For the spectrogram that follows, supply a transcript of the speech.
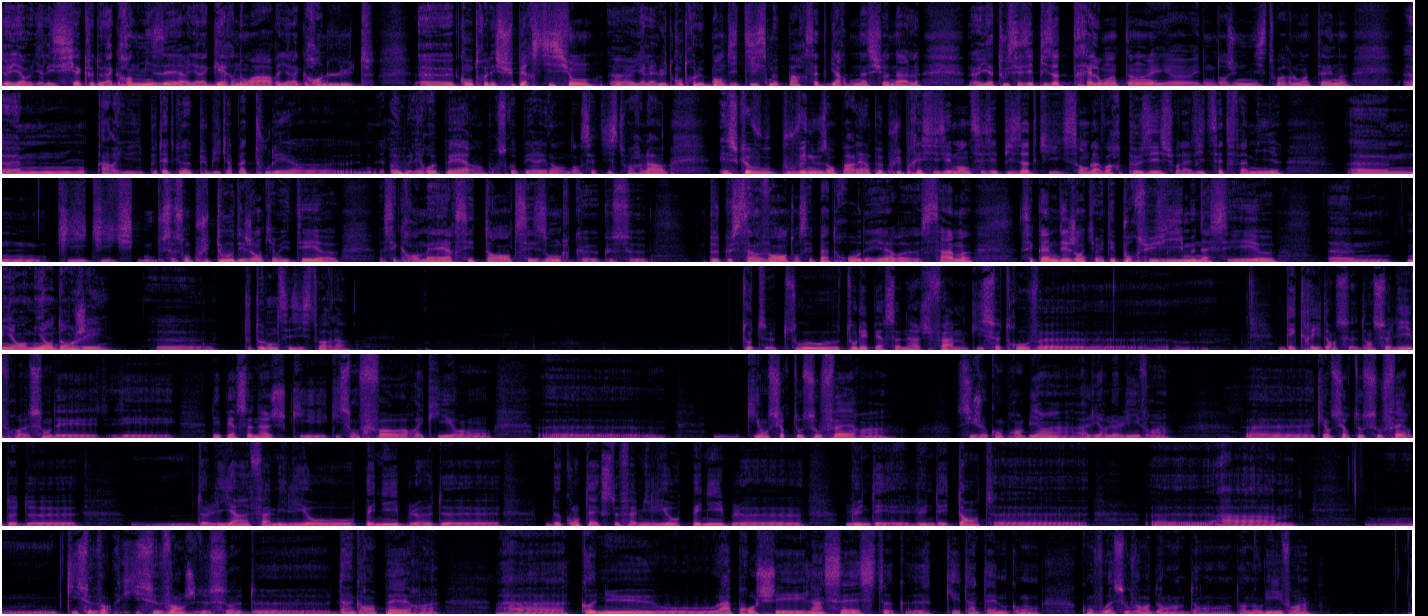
Il y, a les siècles de la grande misère, il y a la guerre noire, il y a la grande lutte euh, contre les superstitions, il y a la lutte contre le banditisme par cette garde nationale. il y a tous ces épisodes très lointains et donc dans une histoire lointaine. Euh, alors, peut-être que notre public n'a pas tous les, euh, repères hein, pour se repérer dans, cette histoire-là. Est-ce que vous pouvez nous en parler un peu plus précisément de ces épisodes qui semblent avoir pesé sur la vie de cette famille euh, qui, ce sont plutôt des gens qui ont été ses grands-mères, ses tantes, ses oncles que, un peu que s'invente, on ne sait pas trop d'ailleurs Sam. C'est quand même des gens qui ont été poursuivis, menacés, mis en mis en danger euh, tout au long de ces histoires-là tous les personnages femmes qui se trouvent euh, décrits dans ce, livre sont des, personnages qui, sont forts et qui ont, euh, qui ont surtout souffert, si je comprends bien, à lire le livre, qui ont surtout souffert de de liens familiaux pénibles, de, contextes familiaux pénibles. L'une des, l'une des tantes euh, euh, qui, se, venge d'un grand-père a connu ou approché l'inceste, qui est un thème qu'on, voit souvent dans, nos livres.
